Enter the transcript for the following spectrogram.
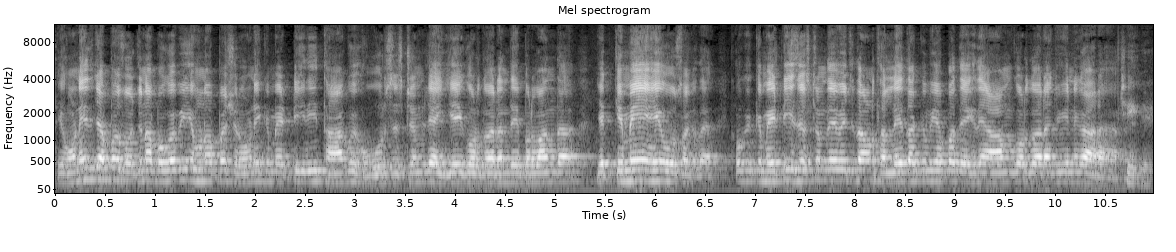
ਤੇ ਹੁਣ ਇਹਦੇ 'ਚ ਆਪਾਂ ਸੋਚਣਾ ਪਊਗਾ ਵੀ ਹੁਣ ਆਪਾਂ ਸ਼੍ਰੋਮਣੀ ਕਮੇਟੀ ਦੀ ਥਾਂ ਕੋਈ ਹੋਰ ਸਿਸਟਮ ਲਿਆਈਏ ਗੁਰਦੁਆਰਿਆਂ ਦੇ ਪ੍ਰਬੰਧ ਦਾ ਜਾਂ ਕਿਵੇਂ ਇਹ ਹੋ ਸਕਦਾ? ਕਿਉਂਕਿ ਕਮੇਟੀ ਸਿਸਟਮ ਦੇ ਵਿੱਚ ਤਾਂ ਹੁਣ ਥੱਲੇ ਤੱਕ ਵੀ ਆਪਾਂ ਦੇਖਦੇ ਹਾਂ ਆਮ ਗੁਰਦੁਆਰਿਆਂ 'ਚ ਵੀ ਨਿਗਾਰ ਆਇਆ। ਠੀਕ ਹੈ।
